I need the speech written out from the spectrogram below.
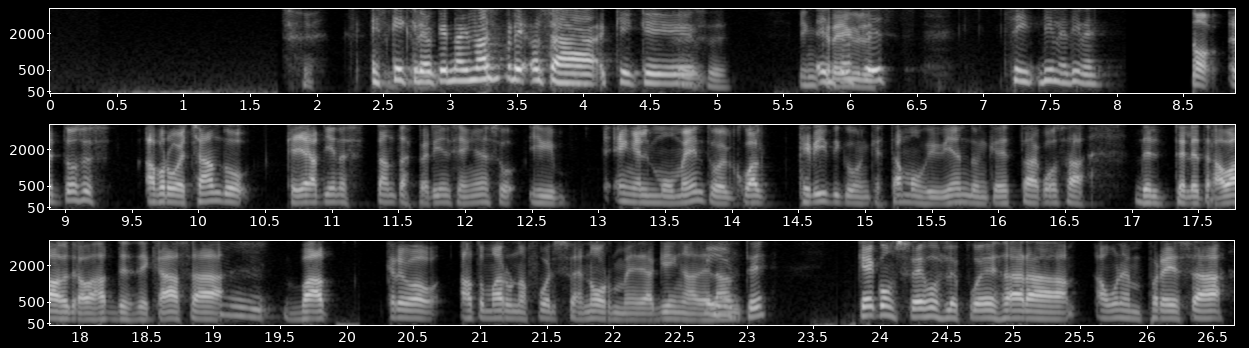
es que creo que no hay más, o sea, que... Sí, Increíble. sí, dime, dime. No, entonces aprovechando que ya tienes tanta experiencia en eso y en el momento del cual crítico en que estamos viviendo, en que esta cosa del teletrabajo, de trabajar desde casa, mm. va, creo, a tomar una fuerza enorme de aquí en adelante. ¿Qué consejos le puedes dar a, a, una empresa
